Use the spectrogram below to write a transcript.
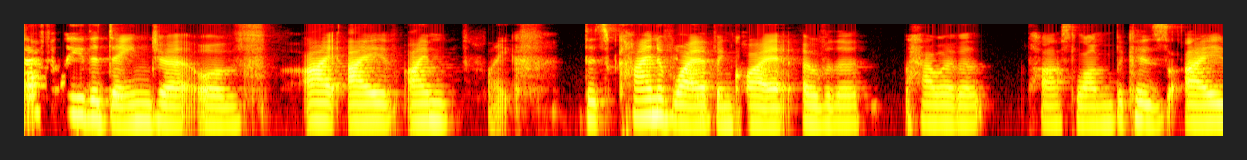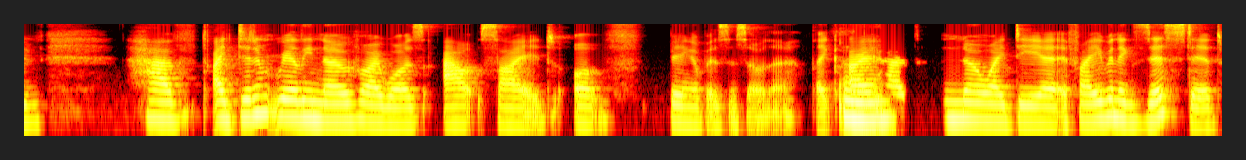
definitely the danger of I I I'm like that's kind of why I've been quiet over the however past long because I have I didn't really know who I was outside of being a business owner. Like I Mm. had no idea if I even existed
